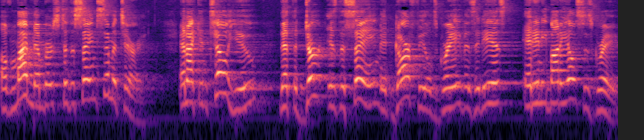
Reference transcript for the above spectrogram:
of my members to the same cemetery. And I can tell you that the dirt is the same at Garfield's grave as it is at anybody else's grave.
